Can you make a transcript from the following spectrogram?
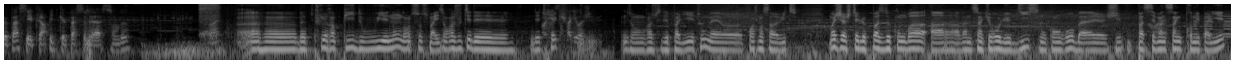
Le pass, il est plus rapide que le pass de la saison 2. Euh, bah, plus rapide, oui et non, dans le sens, bah, ils ont rajouté des, des trucs. Palier, ouais. Ils ont rajouté des paliers et tout, mais euh, franchement, ça va vite. Moi, j'ai acheté le pass de combat à 25 euros au lieu de 10, donc en gros, bah, j'ai passé 25 premiers paliers.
